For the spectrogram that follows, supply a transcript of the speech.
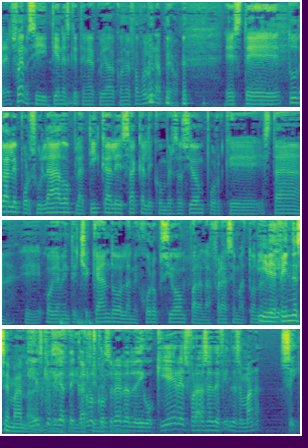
no. Bueno, sí, tienes que tener cuidado con el Fafoluna, pero este, tú dale por su lado, platícale, sácale conversación porque está eh, obviamente checando la mejor opción para la frase matona. Y de fin de semana. Y es que fíjate, Carlos Contreras le digo, ¿quieres frase de fin de semana? Sí.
